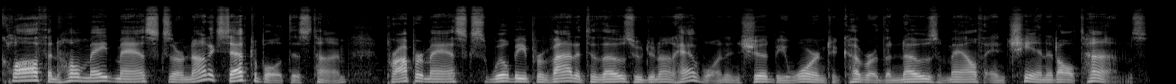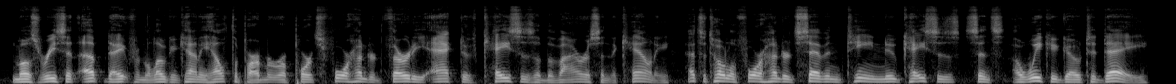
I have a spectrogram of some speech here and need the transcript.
Cloth and homemade masks are not acceptable at this time. Proper masks will be provided to those who do not have one and should be worn to cover the nose, mouth, and chin at all times. The most recent update from the Logan County Health Department reports 430 active cases of the virus in the county. That's a total of 417 new cases since a week ago today.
